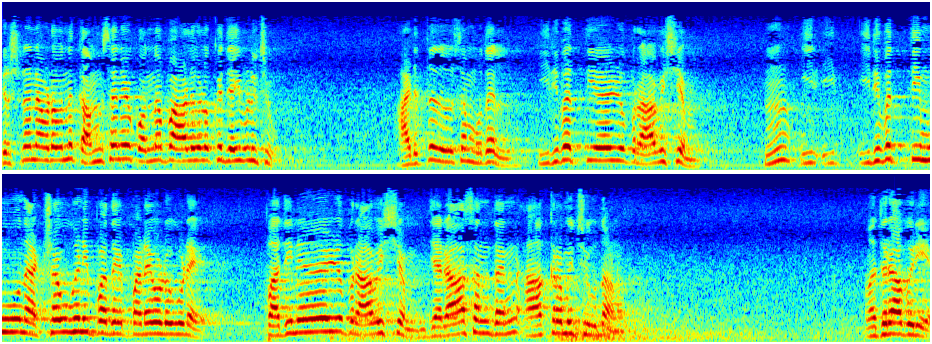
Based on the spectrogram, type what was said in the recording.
കൃഷ്ണൻ അവിടെ വന്ന് കംസനെ കൊന്നപ്പോ ആളുകളൊക്കെ ജയ് വിളിച്ചു. അടുത്ത ദിവസം മുതൽ ഇരുപത്തിയേഴ് പ്രാവശ്യം ഇരുപത്തിമൂന്ന് അക്ഷൗഹിണി പദ പടയോടുകൂടെ പതിനേഴ് പ്രാവശ്യം ജരാസന്ധൻ ആക്രമിച്ചു എന്നാണ്. മധുരാപുരിയെ.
